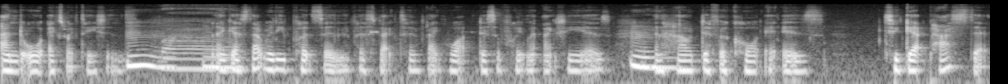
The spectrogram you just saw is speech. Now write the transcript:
and or expectations. Mm. Wow. I guess that really puts in perspective like what disappointment actually is mm. and how difficult it is to get past it.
